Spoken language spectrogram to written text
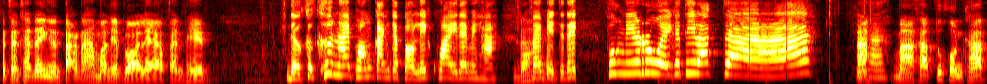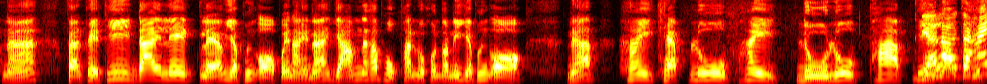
อาจารย์ชัดได้เงินปากหน้ามาเรียบร้อยแล้วแฟนเพจ เดี๋ยวก็ขึ้นให้พร้อมกันกับตอนเลขไขว้ได้ไหมคะ ได้ แฟนเพจจะได้พรุ่งนี้รวยค่ะที่รักจ๋าอะนะคะ มาครับทุกคนครับนะ แฟนเพจที่ได้เลขแล้วอย่าเพิ่งออกไปไหนนะ ย้ำนะครับ 6,000กว่าคนตอนนี้อย่าเพิ่งออกนะครับให้แคปรูปให้ดูรูปภาพที่เดี๋ยวเราจะกำลังให้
